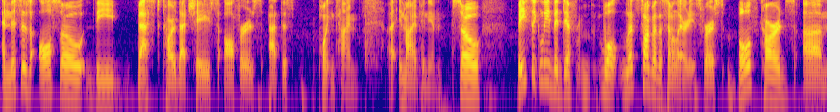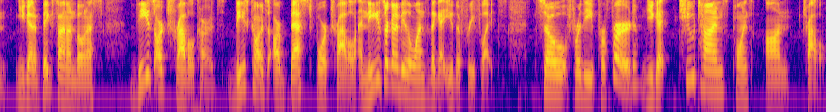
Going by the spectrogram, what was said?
and this is also the best card that chase offers at this point in time uh, in my opinion. So basically the different well let's talk about the similarities first. Both cards um you get a big sign-on bonus. These are travel cards. These cards are best for travel and these are going to be the ones that get you the free flights. So for the preferred you get two times points on travel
